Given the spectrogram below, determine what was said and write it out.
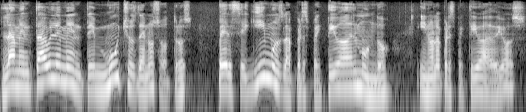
Lamentablemente muchos de nosotros perseguimos la perspectiva del mundo y no la perspectiva de Dios.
